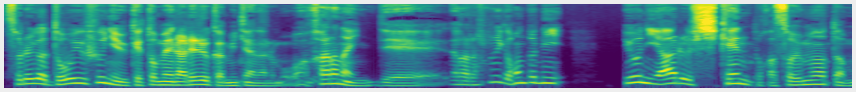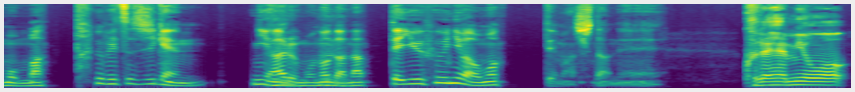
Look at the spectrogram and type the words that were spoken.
それがどういうふうに受け止められるかみたいなのもわからないんで、だから正直本当に世にある試験とかそういうものとはもう全く別次元にあるものだなっていうふうには思ってましたね。うんうん、暗闇を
